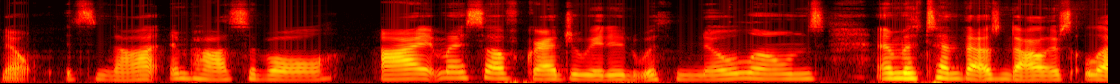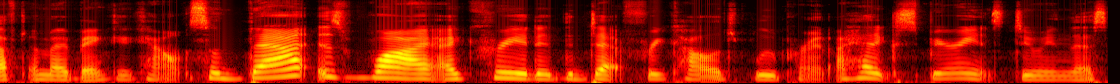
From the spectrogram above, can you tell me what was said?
No, it's not impossible. I myself graduated with no loans and with $10,000 left in my bank account. So that is why I created the debt free college blueprint. I had experience doing this.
